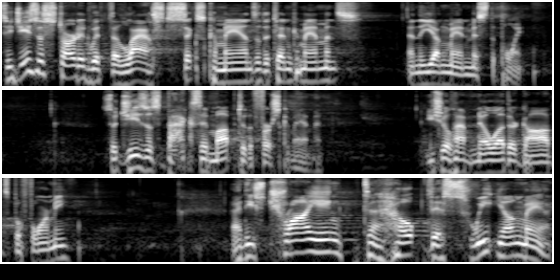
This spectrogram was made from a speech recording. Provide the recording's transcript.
See, Jesus started with the last six commands of the Ten Commandments, and the young man missed the point. So Jesus backs him up to the first commandment You shall have no other gods before me. And he's trying to help this sweet young man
